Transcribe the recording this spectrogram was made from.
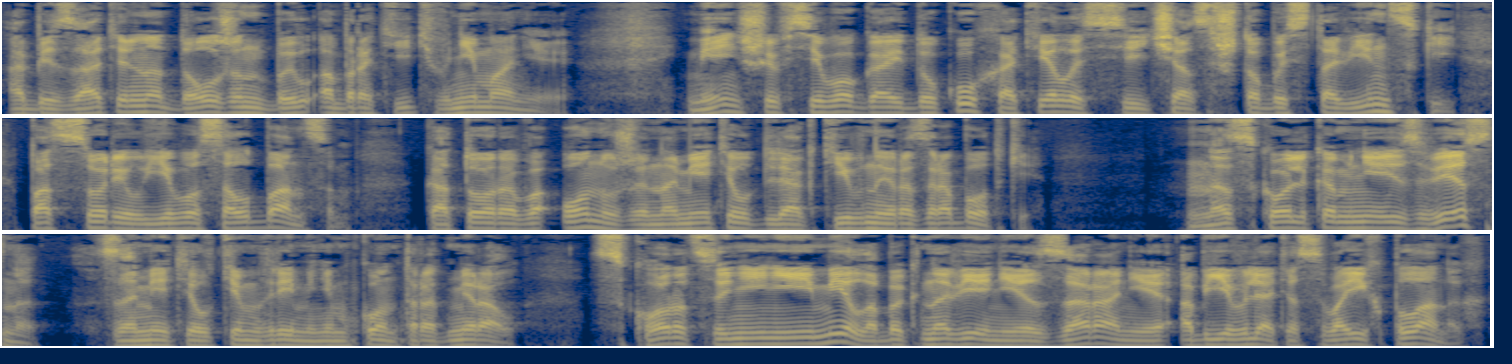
обязательно должен был обратить внимание. Меньше всего Гайдуку хотелось сейчас, чтобы Ставинский поссорил его с албанцем, которого он уже наметил для активной разработки. Насколько мне известно, заметил тем временем контр-адмирал, Скорцени не имел обыкновения заранее объявлять о своих планах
